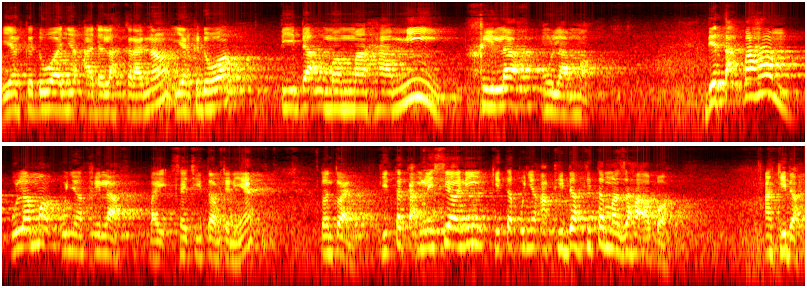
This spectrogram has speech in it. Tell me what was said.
Yang keduanya adalah kerana yang kedua tidak memahami khilaf ulama. Dia tak faham ulama punya khilaf. Baik, saya cerita macam ni ya. Tuan-tuan, kita kat Malaysia ni kita punya akidah kita mazhab apa? Akidah.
